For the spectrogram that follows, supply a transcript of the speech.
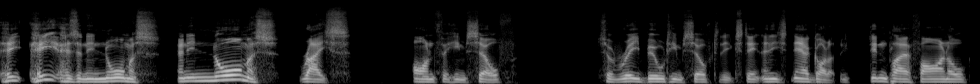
he he has an enormous an enormous race on for himself to rebuild himself to the extent, and he's now got it. He didn't play a final,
